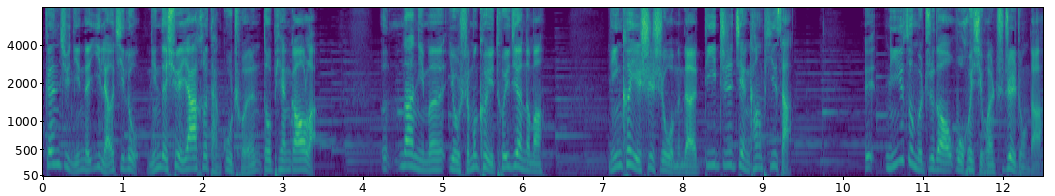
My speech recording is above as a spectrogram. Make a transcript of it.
根据您的医疗记录，您的血压和胆固醇都偏高了。呃，那你们有什么可以推荐的吗？您可以试试我们的低脂健康披萨。诶，你怎么知道我会喜欢吃这种的？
